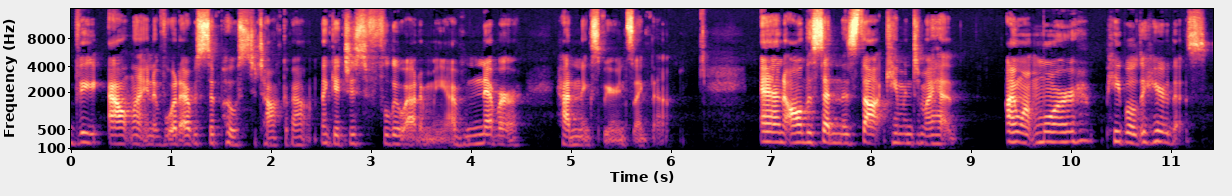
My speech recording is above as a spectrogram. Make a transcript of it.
the outline of what I was supposed to talk about. Like it just flew out of me. I've never had an experience like that. And all of a sudden, this thought came into my head I want more people to hear this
